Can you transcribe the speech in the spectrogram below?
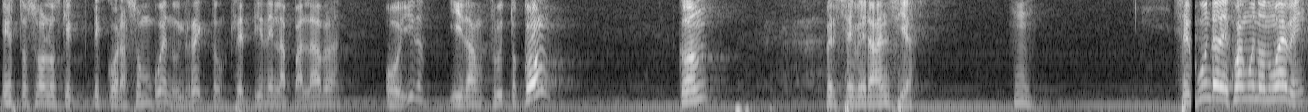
estos son los que de corazón bueno y recto retienen la palabra oída y dan fruto con con perseverancia. Hmm. Segunda de Juan 1.9.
